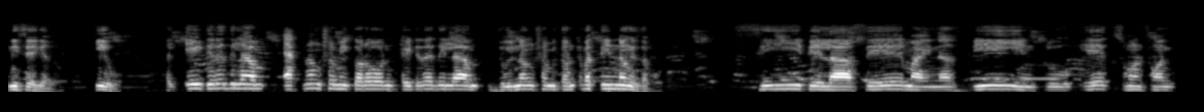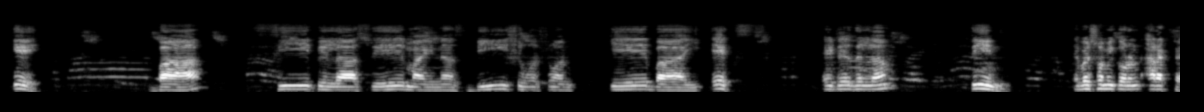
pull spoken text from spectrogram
নিচে গেল কিউ এইটারে দিলাম এক নং সমীকরণ, এইটারে দিলাম দুই নং সমীকরণ, এবার তিন নঙে যাব। C plus A minus B into X সমান সমান কে বা C plus A minus B সমান সমান কে বাই এক্স এটা দিলাম তিন। এবার সমীকরণ আর একটা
